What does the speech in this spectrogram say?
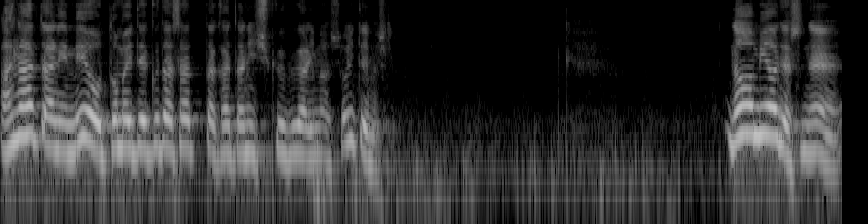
あなたに目を留めてくださった方に祝福がありますようにと言いました。ナオミはですね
